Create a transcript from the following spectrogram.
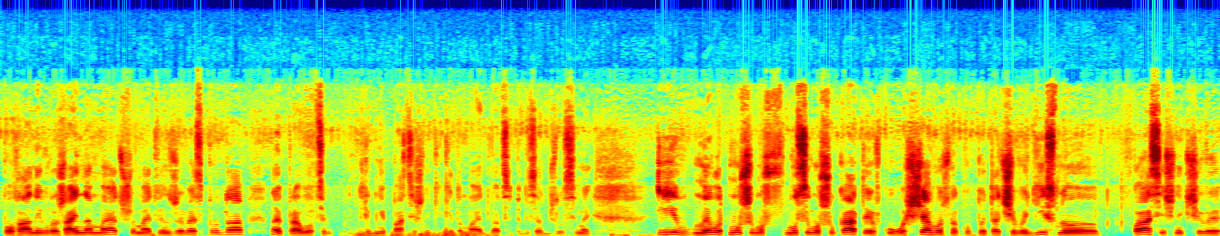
поганий врожай на мед, що мед він вже весь продав. Ну, як правило, це дрібні пасічники, які там мають 20-50 бджолосімей. І ми от мусимо, мусимо шукати, в кого ще можна купити, а чи ви дійсно пасічник, чи ви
